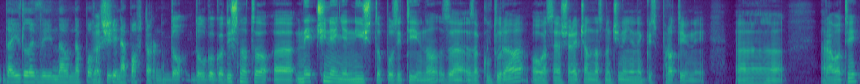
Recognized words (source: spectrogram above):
да излези на, на површина Значи, повторно. До, долгогодишното а, не чинење ништо позитивно за, за култура, ова се што речам, односно чинење некои спротивни а, работи,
